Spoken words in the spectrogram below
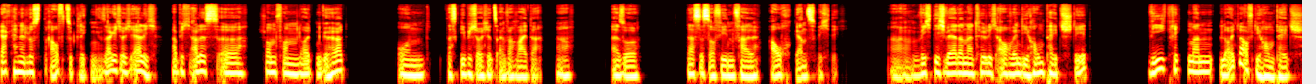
gar keine Lust drauf zu klicken. Sage ich euch ehrlich, habe ich alles äh, schon von Leuten gehört und das gebe ich euch jetzt einfach weiter. Ja. Also das ist auf jeden Fall auch ganz wichtig. Äh, wichtig wäre dann natürlich auch, wenn die Homepage steht, wie kriegt man Leute auf die Homepage?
